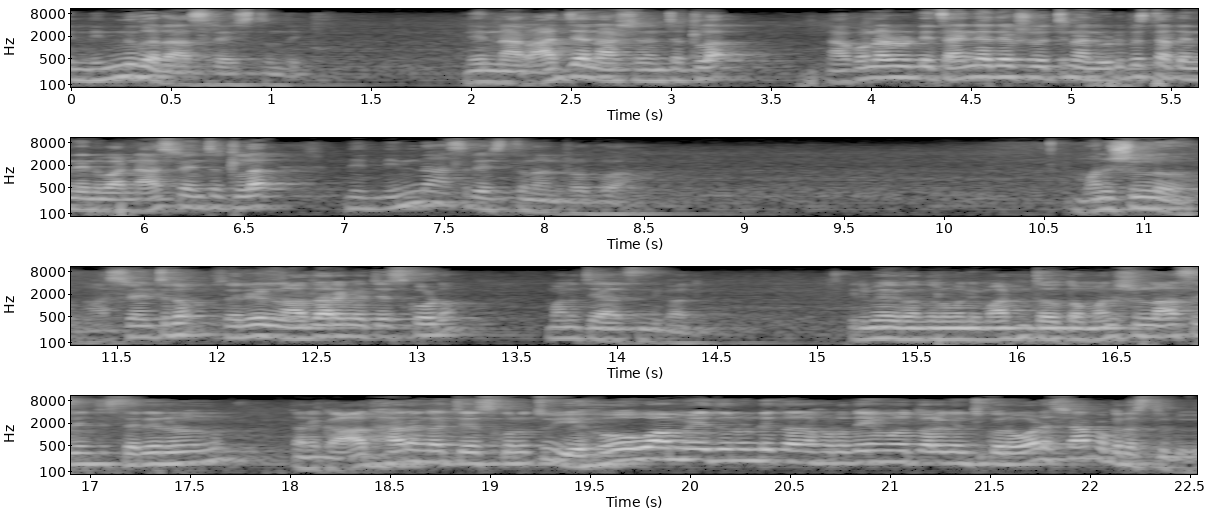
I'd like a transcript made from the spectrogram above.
నేను నిన్ను కదా ఆశ్రయిస్తుంది. నేను నా రాజ్యాన్ని ఆశ్రయించట్లా? నాకున్నటువంటి సైన్యాధ్యక్షుడు వచ్చి నన్ను విడిపిస్తాడని నేను వాడిని ఆశ్రయించట్లా? నేను నిన్ను ఆశ్రయిస్తున్నాను ప్రభు మనుషులను ఆశ్రయించడం శరీరాలను ఆధారంగా చేసుకోవడం మనం చేయాల్సింది కాదు. ఇరిమే గ్రంథంలోని మాటను చదువుతాం. మనుషులను ఆశ్రయించి శరీరాలను తనకు ఆధారంగా చేసుకొనొచ్చు యహోవా మీద నుండి తన హృదయమును తొలగించుకునేవాడు శాపగ్రస్తుడు.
